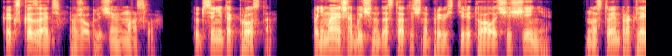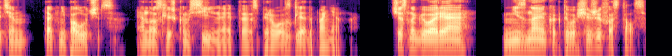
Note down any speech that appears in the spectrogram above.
Как сказать, пожал плечами Маслов. Тут все не так просто. Понимаешь, обычно достаточно провести ритуал очищения, но с твоим проклятием так не получится. Оно слишком сильное, это с первого взгляда понятно. Честно говоря, не знаю, как ты вообще жив остался.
